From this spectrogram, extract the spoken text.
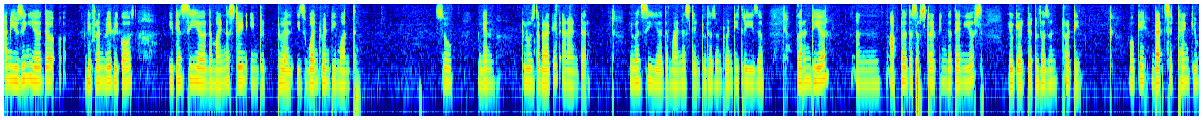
I'm using here the uh, different way because you can see here the minus 10 into 12 is 120 month so you can close the bracket and enter. You can see here the minus 10 2023 is a current year and after the subtracting the 10 years you get the 2013 okay that's it. Thank you.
